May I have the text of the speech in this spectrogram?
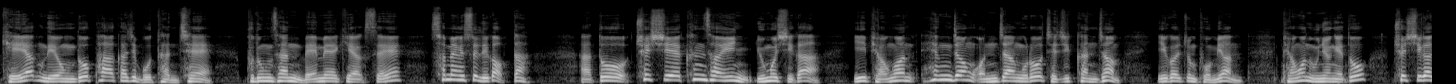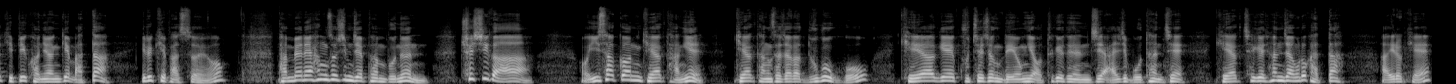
계약 내용도 파악하지 못한 채 부동산 매매 계약서에 서명했을 리가 없다. 아, 또 최 씨의 큰 사인 유모 씨가 이 병원 행정원장으로 재직한 점 이걸 좀 보면 병원 운영에도 최 씨가 깊이 관여한 게 맞다. 이렇게 봤어요. 반면에 항소심 재판부는 최 씨가 이 사건 계약 당일 계약 당사자가 누구고 계약의 구체적 내용이 어떻게 되는지 알지 못한 채 계약 체결 현장으로 갔다. 아, 이렇게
